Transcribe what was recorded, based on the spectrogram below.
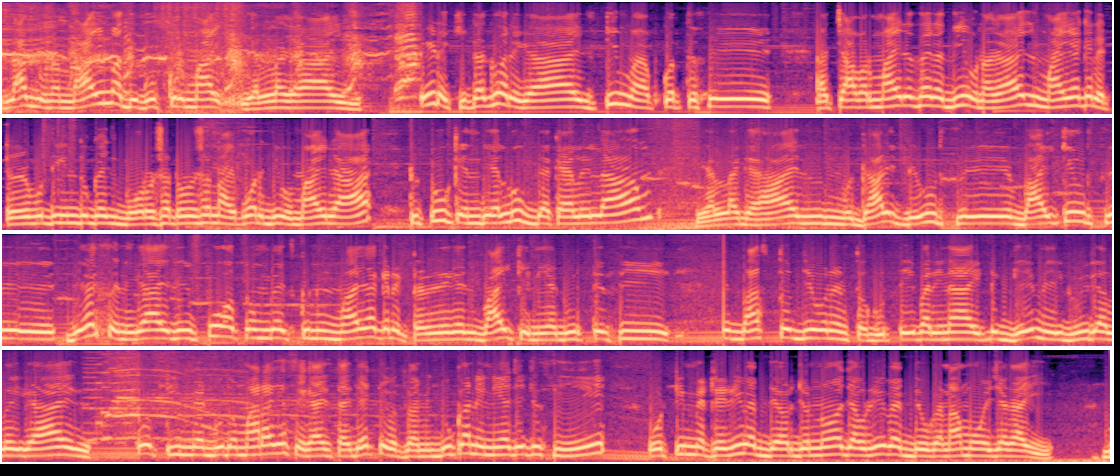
লাগল না নাই মা দিয়ে গুট করে মাই। এল্লা গাইজ এটা কিটা করে গাইজ টিম আপ করতেছে। আচ্ছা আবার মাইরা সাইরা দিও না গাইজ মাইয়া ক্যারেক্টারের প্রতি কিন্তু গাইজ ভরসা টরসা নাই, পরে দিও মাইরা একটু টু কেন দিয়ে লুপ দেখা লইলাম। এল্লা গাইজ গাড়িতে উঠছে বাইকে উঠছে। দেখছেন গাইজ এই প্রথম গাইজ কোনো মাইয়া ক্যারেক্টারের গাইজ বাইকে নিয়ে ঘুরতেছি। বাস্তব জীবনে তো ঘুরতেই পারি না, একটু গেমে ঘুরা লই গাইজ ও টিমমেট বুধ মারা গেছে গাইজ তাই দেখতে পাচ্ছ, আমি দোকানে নিয়ে যাইতেছি। ও টিমমেট রিভাইভ দেওয়ার জন্য, যাও রিভাইভ দেওগা নাম ওই জায়গায়।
